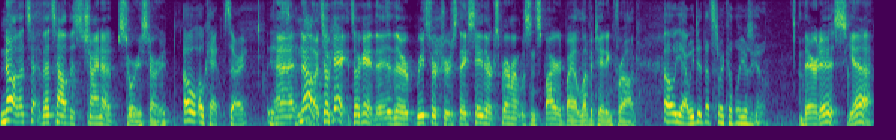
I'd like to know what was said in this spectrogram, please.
No, that's that's how this China story started. Oh, okay. Sorry. Yes. Uh, no, it's okay. It's okay. The, the researchers they say their experiment was inspired by a levitating frog. oh, yeah. We did that story a couple years ago. There it is. Yeah.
